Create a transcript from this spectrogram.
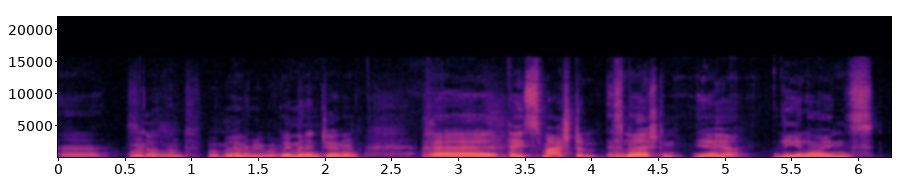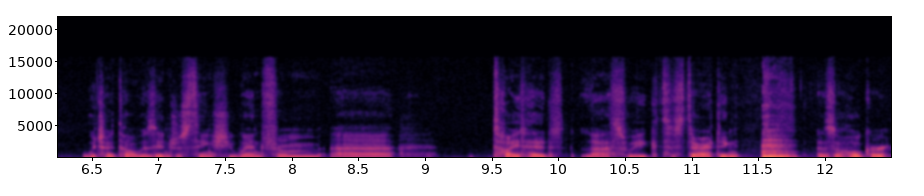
uh, Women. Scotland. Women women, everywhere. women in general. Uh, they smashed them. They didn't smashed him. Yeah. Yeah. Leah Lyons, which I thought was interesting. She went from uh, tight head last week to starting as a hooker,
